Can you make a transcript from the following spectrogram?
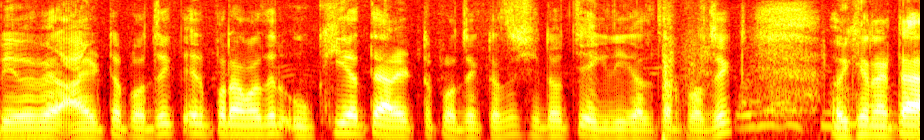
বেয়েবের আরেকটা প্রজেক্ট এরপর আমাদের উখিয়াতে আরেকটা প্রজেক্ট আছে, সেটা হচ্ছে এগ্রিকালচার প্রজেক্ট ওইখানে একটা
